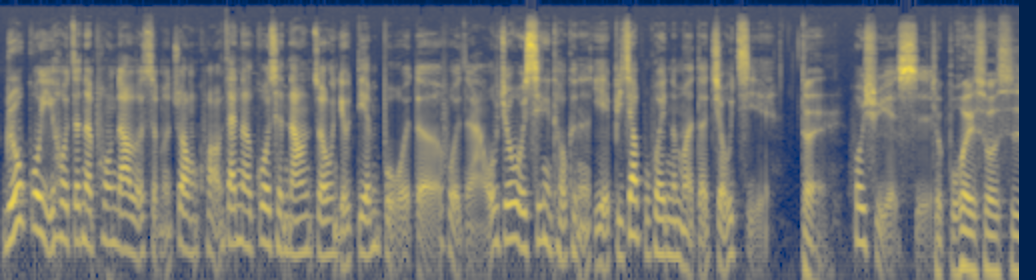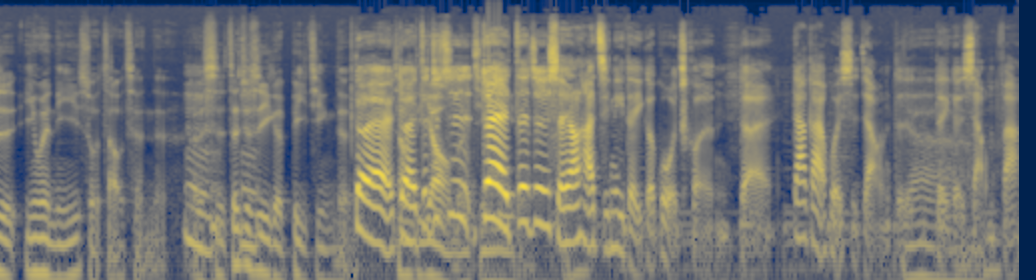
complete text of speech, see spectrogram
如果以后真的碰到了什么状况，在那个过程当中有颠簸的或者怎样，我觉得我心里头可能也比较不会那么的纠结。对。或许也是，就不会说是因为你所造成的，嗯、而是这就是一个必经的。对对，这就是对，这就是神让他经历的一个过程。对，大概会是这样的 Yeah. 的一个想法。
